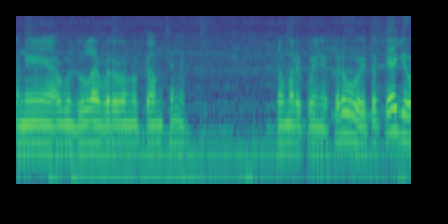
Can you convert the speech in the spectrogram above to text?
અને આવું ઝૂલા ભરવાનું કામ છે ને તમારે કોઈને કરવું હોય તો કહેજો.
